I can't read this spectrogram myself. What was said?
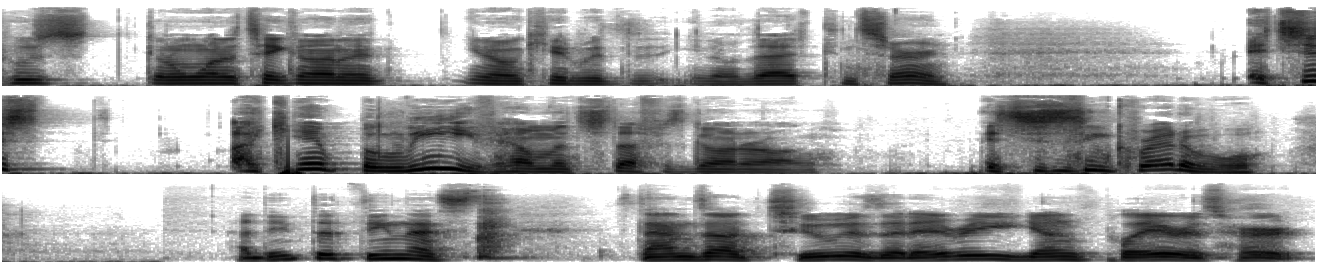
who's going to want to take on a, you know, a kid with, you know, that concern? It's just, I can't believe how much stuff has gone wrong. It's just incredible. I think the thing that stands out too is that every young player is hurt.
